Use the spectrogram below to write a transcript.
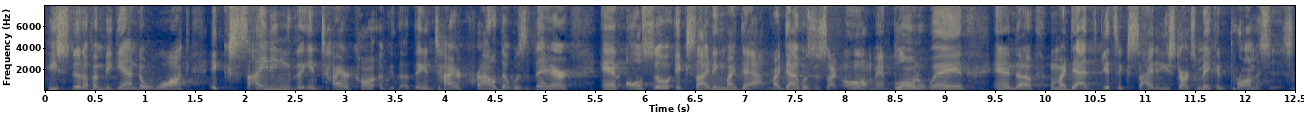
he stood up and began to walk, exciting the entire, the entire crowd that was there and also exciting my dad. My dad was just like, oh man, blown away. And, and uh, when my dad gets excited, he starts making promises.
